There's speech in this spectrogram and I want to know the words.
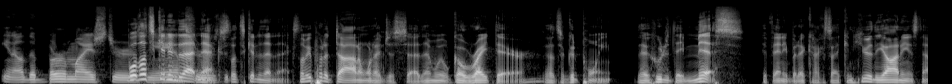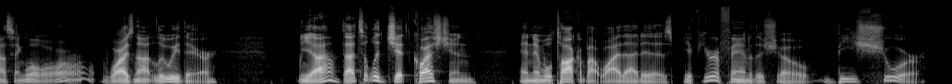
You know, the Burmesters. Well, let's get into that next. Let's get into that next. Let me put a dot on what I just said, then we'll go right there. That's a good point. Who did they miss, if anybody? Because I can hear the audience now saying, "Well, why is not Louis there?" Yeah, that's a legit question, and then we'll talk about why that is. If you're a fan of the show, be sure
